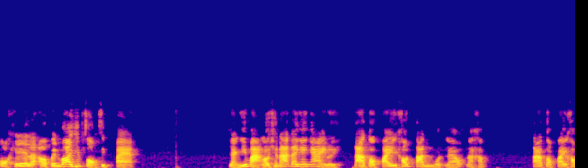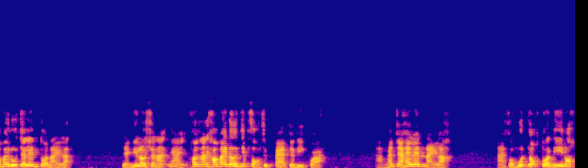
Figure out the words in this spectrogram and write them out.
โอเคแหละเอาเป็นว่ายี่สิบสองสิบแปดอย่างนี้หมากเราชนะได้ง่าย ๆ เลย ตาต่อไปเขาตันหมดแล้วนะครับ ตาต่อไปเขาไม่รู้จะเล่นตัวไหนละ อย่างนี้เราชนะง่าย เพราะฉะนั้นเขาไม่เดินยี่สิบสองสิบแปดจะดีกว่า อะงั้นจะให้เล่นไหนล่ะ อะสมมุติยกตัวนี้เนาะ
